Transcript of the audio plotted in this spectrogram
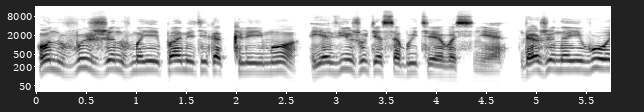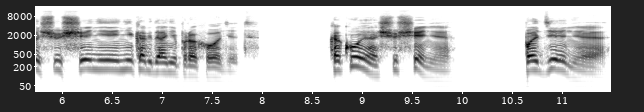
Он выжжен в моей памяти как клеймо. Я вижу те события во сне. Даже наяву ощущение никогда не проходит. Какое ощущение? Падение.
